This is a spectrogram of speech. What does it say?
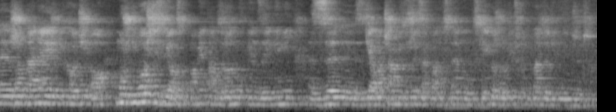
e, żądania, jeżeli chodzi o możliwości związku. Pamiętam z rozmów między innymi z, z działaczami z różnych zakładów stanu ludzkiego, że ludzie przyszli bardzo dziwnymi rzeczami.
